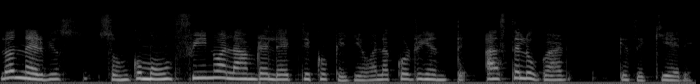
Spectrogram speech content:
Los nervios son como un fino alambre eléctrico que lleva la corriente hasta el lugar que se quiere.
